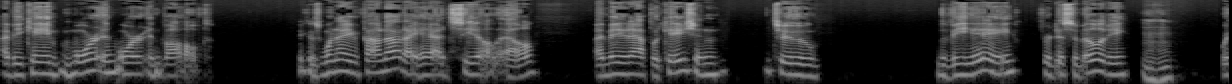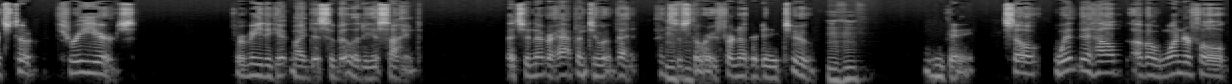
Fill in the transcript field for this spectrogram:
I became more and more involved because when I found out I had CLL, I made an application to the VA for disability, mm-hmm. which took three years for me to get my disability assigned. That should never happen to a vet. That's mm-hmm. a story for another day, too. Mm-hmm. Okay. So, with the help of a wonderful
